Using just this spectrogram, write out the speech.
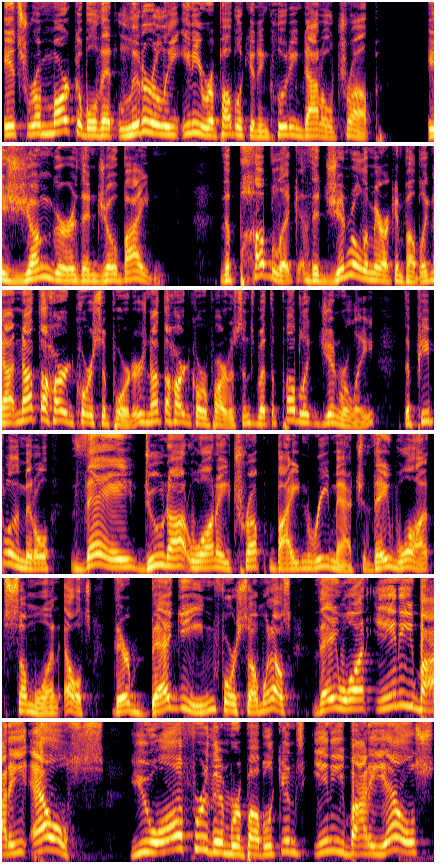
It's remarkable that literally any Republican, including Donald Trump, is younger than Joe Biden the public, the general American public, not, not the hardcore supporters, not the hardcore partisans, but the public generally, the people in the middle, they do not want a Trump Biden rematch. They want someone else. They're begging for someone else. They want anybody else. You offer them Republicans, anybody else,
